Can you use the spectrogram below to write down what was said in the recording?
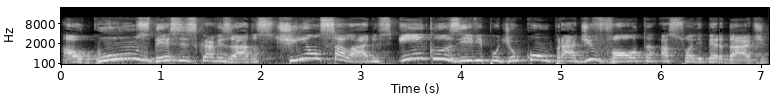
alguns desses escravizados tinham salários e inclusive podiam comprar de volta a sua liberdade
